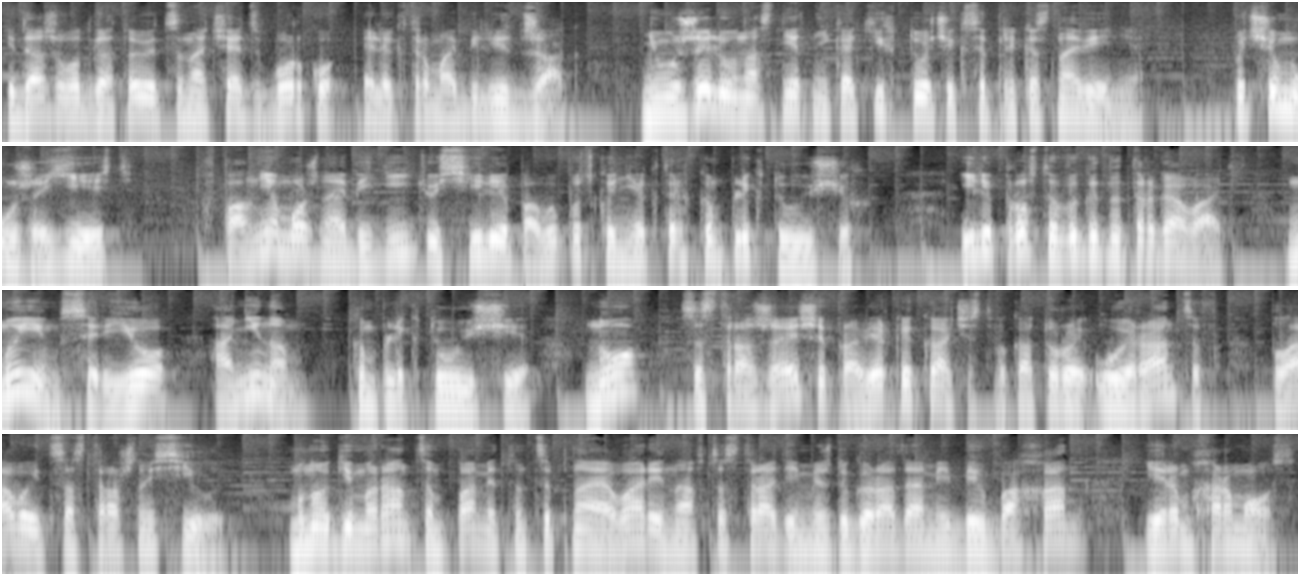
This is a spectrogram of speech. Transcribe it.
и даже вот готовятся начать сборку электромобилей «Джак». Неужели у нас нет никаких точек соприкосновения? Почему же? Есть. Вполне можно объединить усилия по выпуску некоторых комплектующих, или просто выгодно торговать. Мы им сырье, они нам комплектующие, но со строжайшей проверкой качества, которая у иранцев плавает со страшной силой. Многим иранцам памятна цепная авария на автостраде между городами Бихбахан и Рамхармоз,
